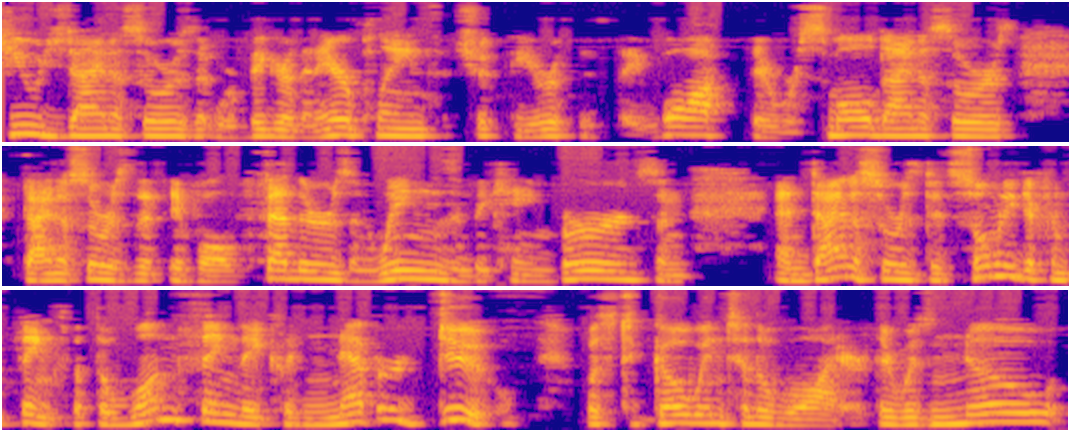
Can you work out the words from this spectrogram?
huge dinosaurs that were bigger than airplanes that shook the earth as they walked. There were small dinosaurs, dinosaurs that evolved feathers and wings and became birds. And, and dinosaurs did so many different things. But the one thing they could never do was to go into the water. There was no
